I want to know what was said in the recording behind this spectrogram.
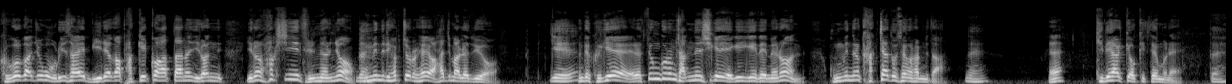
그걸 가지고 우리 사회 미래가 바뀔 것 같다는 이런 이런 확신이 들면요. 네. 국민들이 네. 협조를 해요. 하지 말래도요. 예. 근데 그게 뜬구름 잡는 식의 얘기게 되면은 국민들은 각자 도생을 합니다. 네. 예? 기대할 게 없기 때문에. 네.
